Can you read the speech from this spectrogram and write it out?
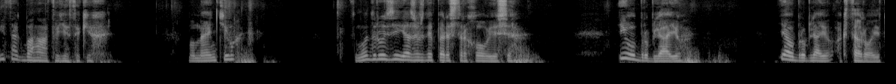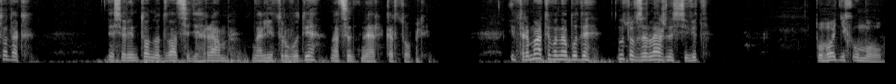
І так багато є таких моментів. Тому, друзі, я завжди перестраховуюся і обробляю. Я обробляю актарою. То так десь орієнтовно 20 грам на літр води на центнер картоплі. І тримати вона буде, ну то в залежності від погодних умов.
